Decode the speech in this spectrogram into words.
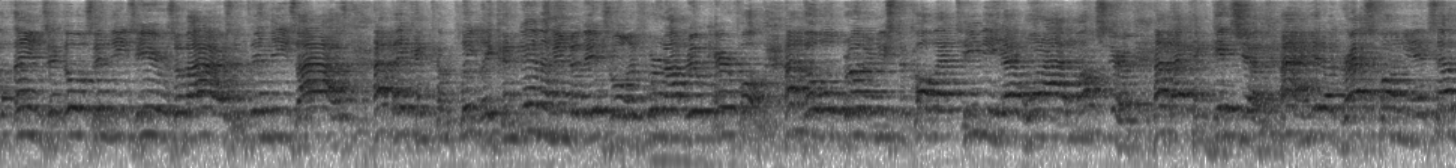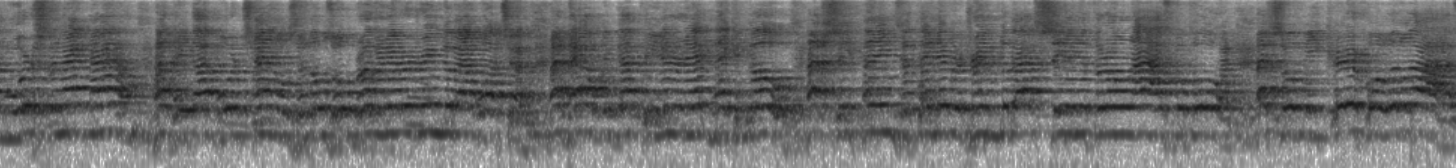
the things that goes in these ears of ours and in these eyes, uh, they can completely condemn an individual if we're not real careful. Uh, the old brother used to call that TV that one-eyed monster that can get you and get a grasp on you. It's something worse than that now. They got more channels than those old brother never dreamed about. And now we've got the internet and they can go and see things that they never dreamed about seeing with their own eyes before. And so be careful, little eyes,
